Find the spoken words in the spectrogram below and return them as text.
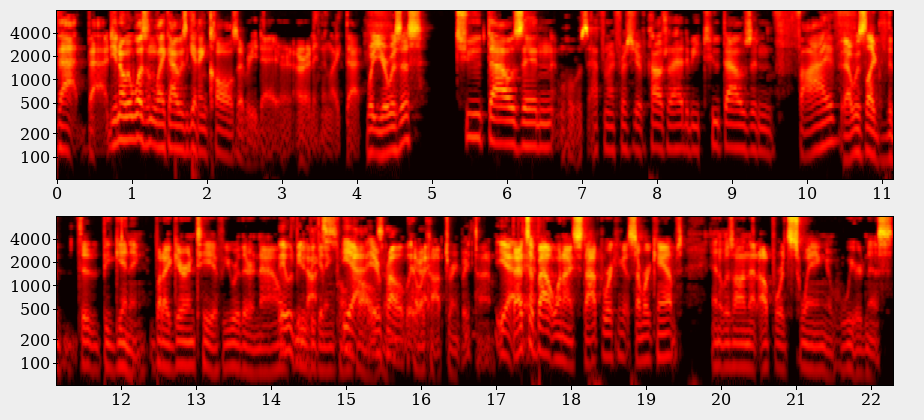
that bad. You know, it wasn't like I was getting calls every day or, or anything like that. What year was this? 2000, what was it? after my first year of college? That had to be 2005. That was like the the beginning, but I guarantee if you were there now, It would be you'd nuts. be getting phone Yeah, calls. you're probably right. helicoptering big time. Yeah, that's yeah. about when I stopped working at summer camps, and it was on that upward swing of weirdness.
